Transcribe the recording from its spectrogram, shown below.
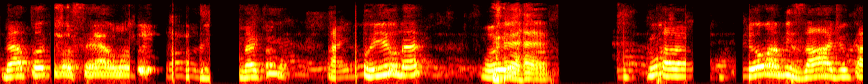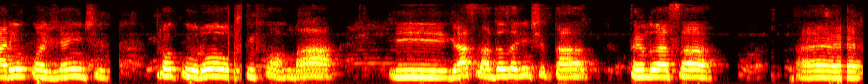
Não é à toa que você é uma das provas né, que aí no Rio, né? Foi, criou uma amizade, um carinho com a gente, procurou se informar. E graças a Deus a gente está tendo essa é,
